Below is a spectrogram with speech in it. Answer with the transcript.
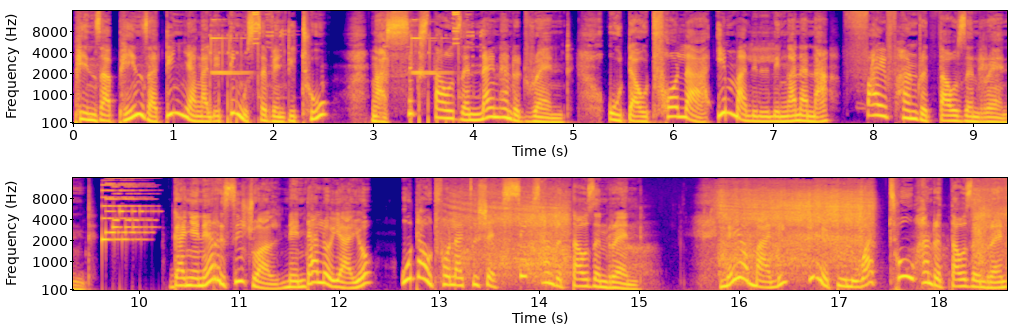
Phinza phinza tinyanga letingu72 nga6900 rand utawutfola imali lelingana na 500000 rand. Kanye neresidual nentalo yayo utawutfola cishe 600000 rand. Leyo mali ingetulu kwa 200000 rand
